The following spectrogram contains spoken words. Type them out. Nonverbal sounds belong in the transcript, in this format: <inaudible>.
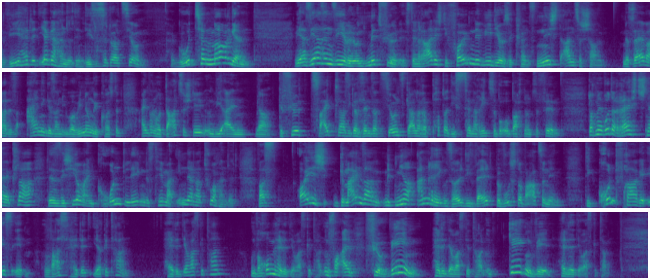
Wie hättet ihr gehandelt in dieser Situation? Guten Morgen! Wer sehr sensibel und mitfühlend ist, den rate ich die folgende Videosequenz nicht anzuschauen. Mir selber hat es einiges an Überwindung gekostet einfach nur dazustehen und wie ein ja, gefühlt zweitklassiger sensationsgeiler Reporter die Szenerie zu beobachten und zu filmen. Doch mir wurde recht schnell klar dass es sich hier um ein grundlegendes Thema in der Natur handelt, was Euch gemeinsam mit mir anregen soll die Welt bewusster wahrzunehmen. Die Grundfrage ist eben was hättet ihr getan? Hättet ihr was getan? Und warum hättet ihr was getan? Und vor allem für wen hättet ihr was getan und gegen wen hättet ihr was getan?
